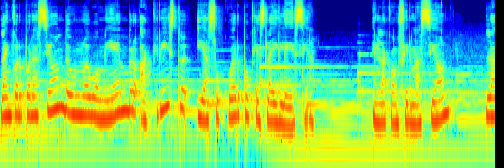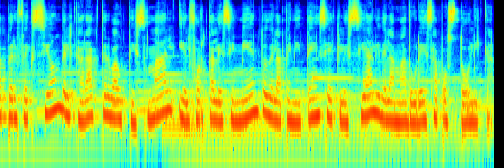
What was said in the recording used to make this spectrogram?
la incorporación de un nuevo miembro a Cristo y a su cuerpo que es la iglesia. En la confirmación, la perfección del carácter bautismal y el fortalecimiento de la penitencia eclesial y de la madurez apostólica.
